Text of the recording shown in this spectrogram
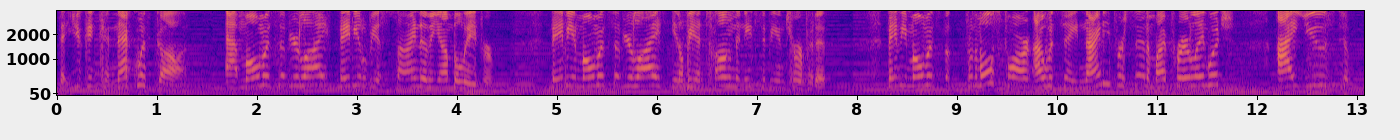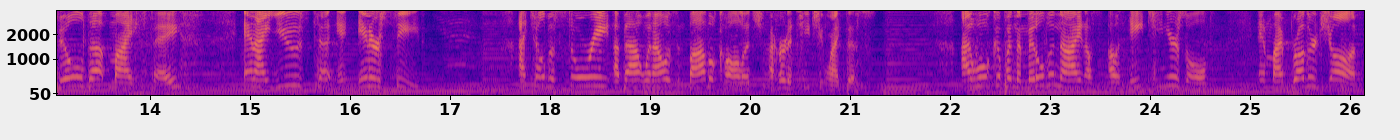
that you can connect with God at moments of your life, maybe it'll be a sign to the unbeliever. Maybe in moments of your life, it'll be a tongue that needs to be interpreted. Maybe moments, but for the most part, I would say 90% of my prayer language I use to build up my faith and I use to intercede. I tell the story about when I was in Bible college, I heard a teaching like this. I woke up in the middle of the night, I was, I was 18 years old, and my brother John,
